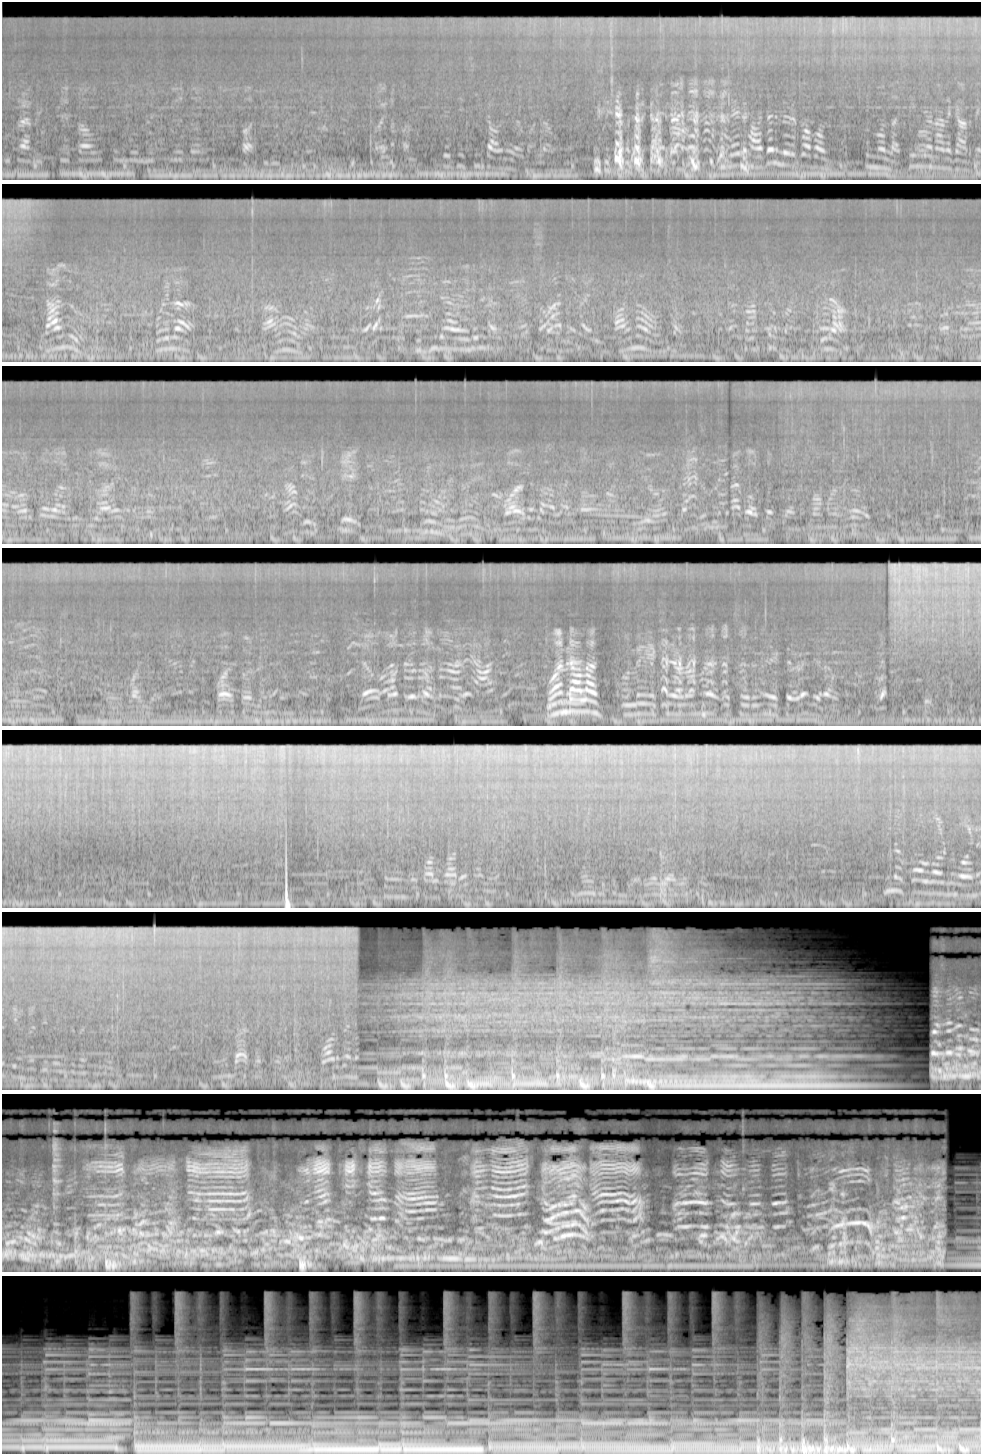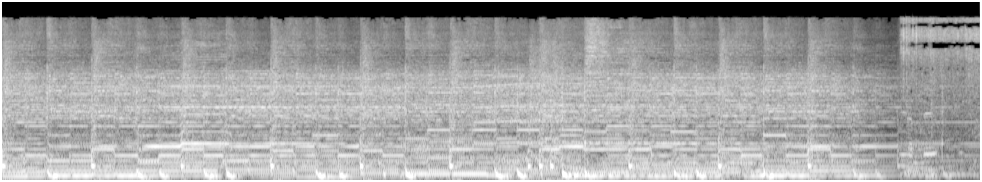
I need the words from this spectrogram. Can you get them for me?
कुखुरा बिस्केछ सुँगुर बिस्केछ खसी बिस्केछ होइन त्यति सिकाउने हो भन्दा मेरो थाहा छ नि मेरो कपाल सिम्बललाई तिनजनाले काटिदिएको दाजु पहिला भागो होला सिद्धिरहेको होइन हुन्छ पाँच सौ पाँच अर्का अर्को बारबेक्यू आयो के हुँदैछ नि भयो यो घर सब वान डलर उसले एक सय एउटामा एक सय रुपियाँ एक सय दिएर आउँछ किन कल गर्नु भने तिम्रो पर्दैन।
